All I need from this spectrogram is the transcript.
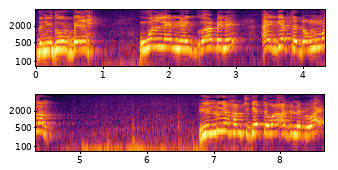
dañuy dóor bene won leen ne waa bene ay gerte dong lan yéen lu ngeen xam ci gerte waa àddina bi waaye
